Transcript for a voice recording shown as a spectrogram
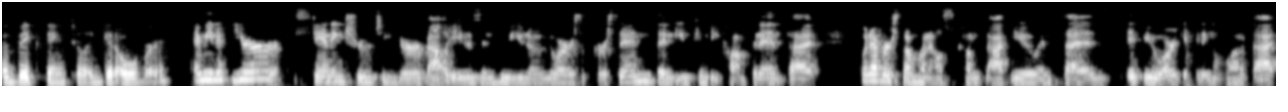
a big thing to like get over. I mean, if you're standing true to your values and who you know you are as a person, then you can be confident that whatever someone else comes at you and says, if you are getting a lot of that,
